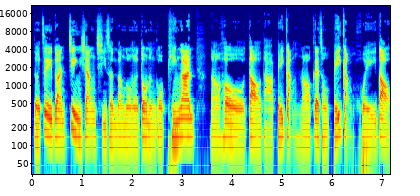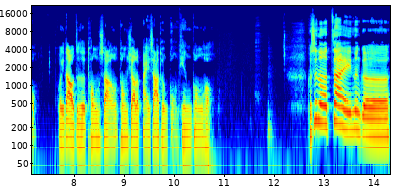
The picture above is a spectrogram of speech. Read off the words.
的这一段进香骑程当中呢，都能够平安，然后到达北港，然后再从北港回到回到这个通商通宵的白沙屯拱天宫吼。可是呢，在那个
